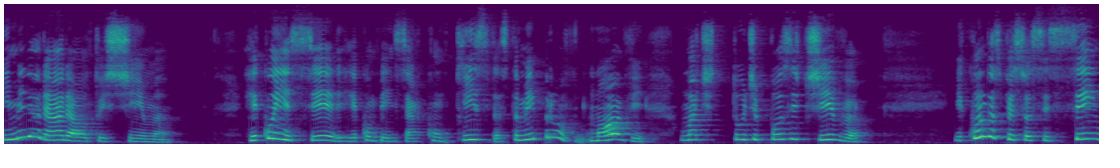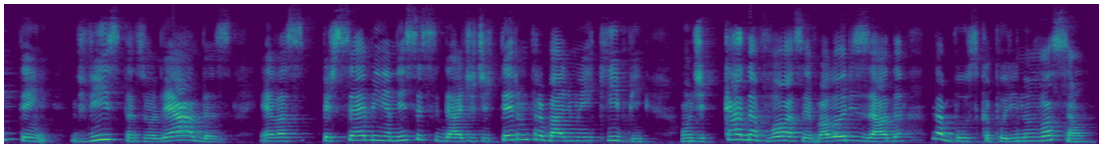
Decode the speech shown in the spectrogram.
e melhorar a autoestima. Reconhecer e recompensar conquistas também promove uma atitude positiva. E quando as pessoas se sentem vistas, olhadas, elas percebem a necessidade de ter um trabalho em equipe, onde cada voz é valorizada na busca por inovação.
